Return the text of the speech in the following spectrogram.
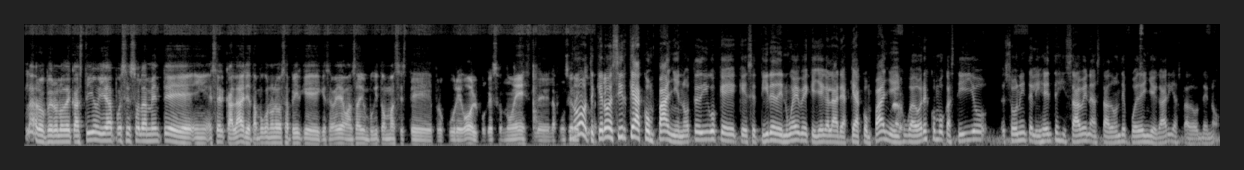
Claro, pero lo de Castillo ya pues es solamente en cerca al área, tampoco no le vas a pedir que, que se vaya a avanzar y un poquito más este procure gol, porque eso no es de la función No, te quiero decir que acompañe, no te digo que, que se tire de nueve, que llegue al área, que acompañe. Y jugadores como Castillo son inteligentes y saben hasta dónde pueden llegar y hasta dónde no.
